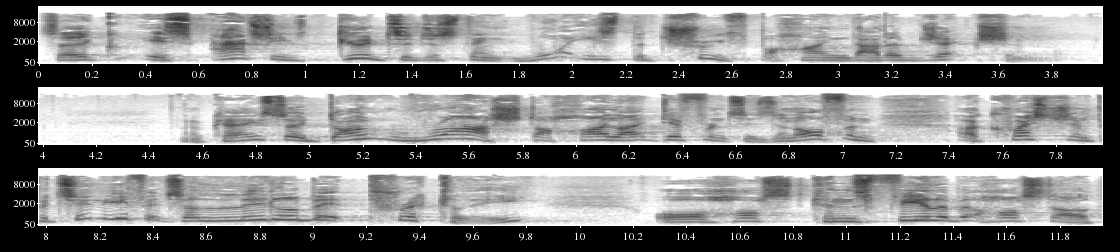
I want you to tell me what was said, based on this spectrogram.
So it's actually good to just think, what is the truth behind that objection? Okay, so don't rush to highlight differences. And often a question, particularly if it's a little bit prickly or host, can feel a bit hostile,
